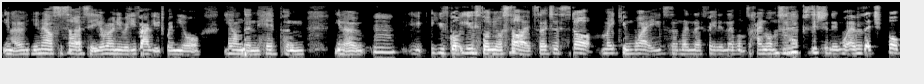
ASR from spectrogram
you know, in our society, you're only really valued when you're young and hip and, you know, mm. you, you've got youth on your side. So to start making waves and when they're feeling they want to hang on to their position in whatever their job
